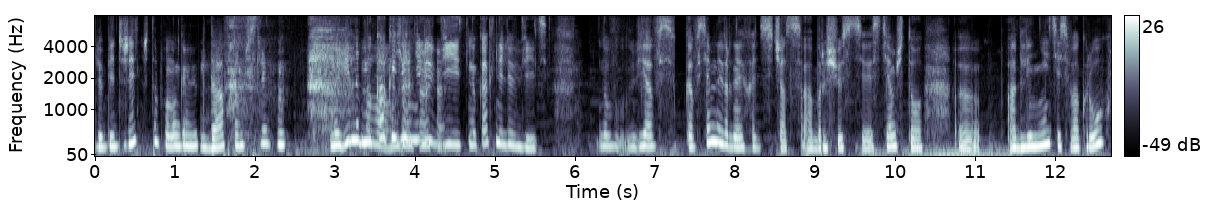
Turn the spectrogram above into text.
Любить жизнь, что помогает? Да, в том числе. Ну, видно Ну, как ее не любить? Ну, как не любить? Ну, я ко всем, наверное, сейчас обращусь с тем, что э, оглянитесь вокруг,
